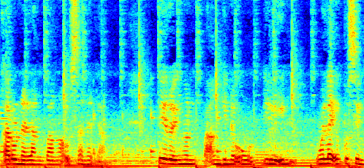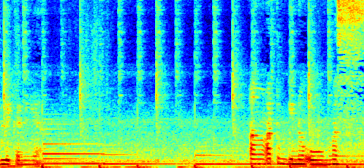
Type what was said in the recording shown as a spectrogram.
karon na lang ba nga usa na lang. Pero ingon pa ang Ginoo dili wala imposible kaniya. Ang atong Ginoo mas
